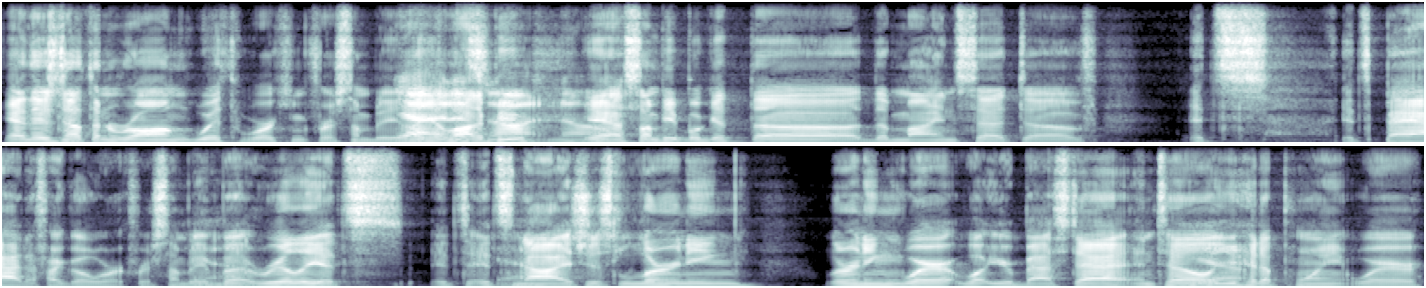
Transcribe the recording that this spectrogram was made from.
Yeah, and there's nothing wrong with working for somebody. Yeah, like a lot it's of people. not, no. Yeah, some people get the the mindset of it's it's bad if I go work for somebody, Yeah. but really it's it's it's Yeah. not. It's just learning learning where what you're best at until you hit a point where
